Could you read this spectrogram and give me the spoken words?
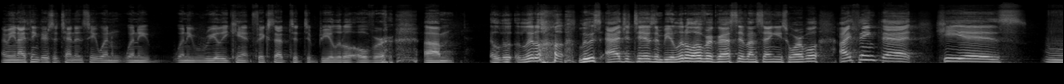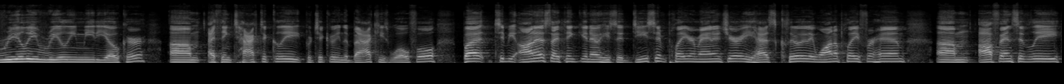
I mean, I think there's a tendency when when he when he really can't fix that to, to be a little over um, a a little loose adjectives and be a little over aggressive on saying he's horrible. I think that he is really, really mediocre. Um, I think tactically, particularly in the back, he's woeful. But to be honest, I think you know he's a decent player manager. He has clearly they want to play for him. Um, offensively,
